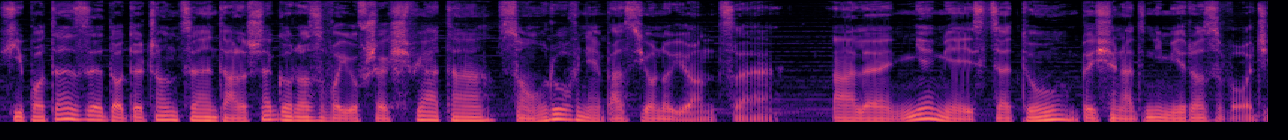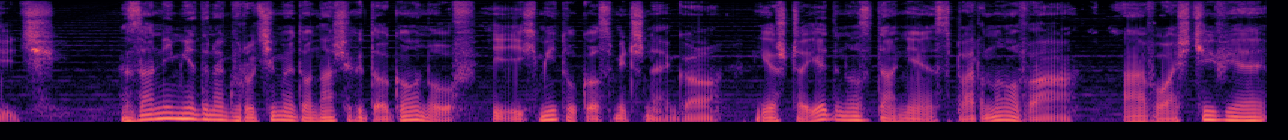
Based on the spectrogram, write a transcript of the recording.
Hipotezy dotyczące dalszego rozwoju wszechświata są równie pasjonujące, ale nie miejsce tu, by się nad nimi rozwodzić. Zanim jednak wrócimy do naszych dogonów i ich mitu kosmicznego, jeszcze jedno zdanie z Parnowa, a właściwie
